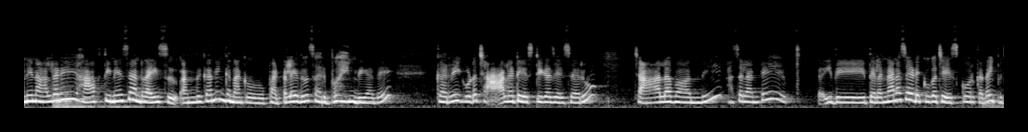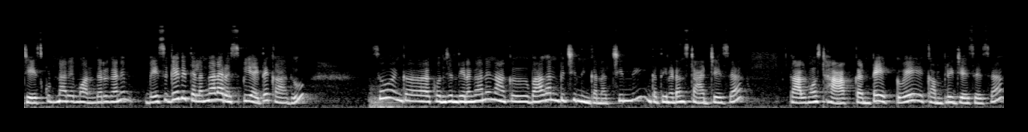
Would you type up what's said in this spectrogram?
నేను ఆల్రెడీ హాఫ్ తినేసాను రైస్. అందుకని ఇంకా నాకు పట్టలేదు సరిపోయింది అదే. కర్రీ కూడా చాలా టేస్టీగా చేశారు. చాలా బాగుంది. అసలు అంటే ఇది తెలంగాణ సైడ్ ఎక్కువగా చేసుకోరు కదా ఇప్పుడు చేసుకుంటున్నారేమో అందరూ కానీ బేసిక్గా ఇది తెలంగాణ రెసిపీ అయితే కాదు. సో ఇంకా కొంచెం తినగానే నాకు బాగా అనిపించింది ఇంకా నచ్చింది. ఇంకా తినడం స్టార్ట్ చేశా. ఆల్మోస్ట్ హాఫ్ కంటే ఎక్కువే కంప్లీట్ చేసేసా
